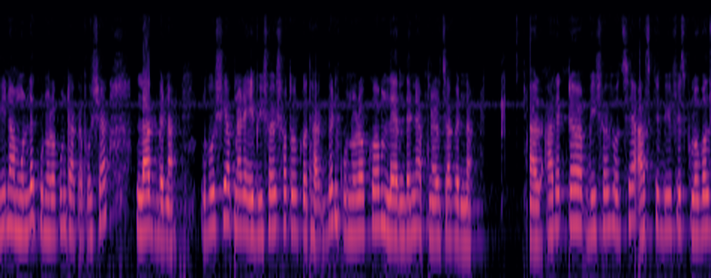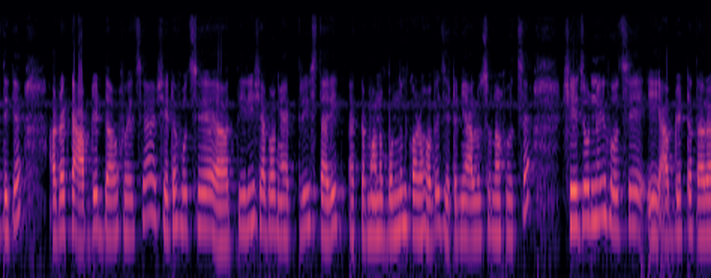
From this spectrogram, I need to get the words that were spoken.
বিনামূল্যে কোনো রকম টাকা পয়সা লাগবে না। অবশ্যই আপনারা এই বিষয়ে সতর্ক থাকবেন কোনো রকম লেনদেনে আপনারা যাবেন না। আর আরেকটা বিষয় হচ্ছে, আজকে বিএফএস গ্লোবাল থেকে আরও একটা আপডেট দেওয়া হয়েছে। সেটা হচ্ছে তিরিশ এবং একত্রিশ তারিখ একটা মানববন্ধন করা হবে, যেটা নিয়ে আলোচনা হচ্ছে। সেই জন্যই হচ্ছে এই আপডেটটা তারা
